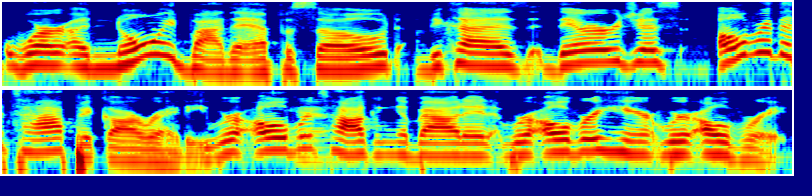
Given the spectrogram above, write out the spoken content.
were annoyed by the episode because they're just over the topic already. We're over Yeah. talking about it. We're over here. We're over it.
